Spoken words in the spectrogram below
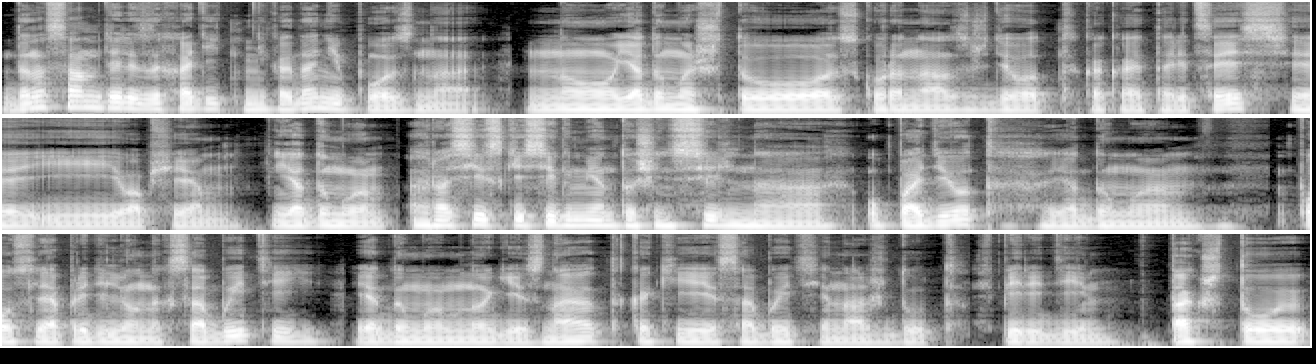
Да на самом деле заходить никогда не поздно. Но я думаю, что скоро нас ждет какая-то рецессия и вообще, я думаю, российский сегмент очень сильно упадет. Я думаю, после определенных событий. Я думаю, многие знают, какие события нас ждут впереди. Так что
